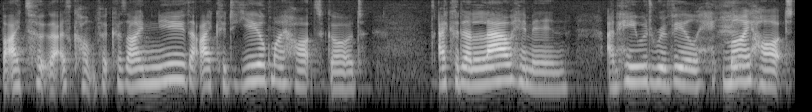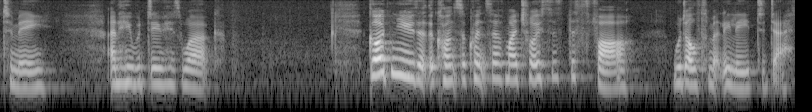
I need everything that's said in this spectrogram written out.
but I took that as comfort because I knew that I could yield my heart to God. I could allow him in, and he would reveal my heart to me, and he would do his work. God knew that the consequence of my choices this far would ultimately lead to death,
